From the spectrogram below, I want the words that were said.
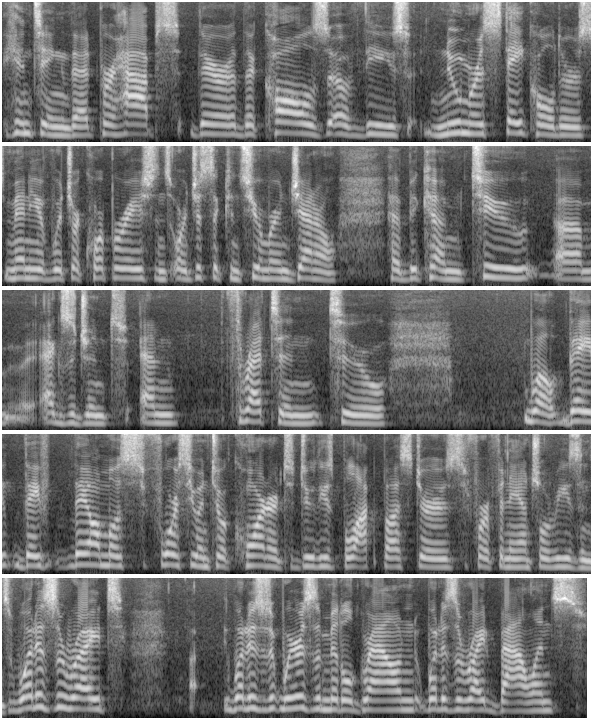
hinting that perhaps they're the calls of these numerous stakeholders, many of which are corporations or just the consumer in general, have become too um, exigent and threaten to, well, they, they, they almost force you into a corner to do these blockbusters for financial reasons. What is the right, what is, where's the middle ground? What is the right balance?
